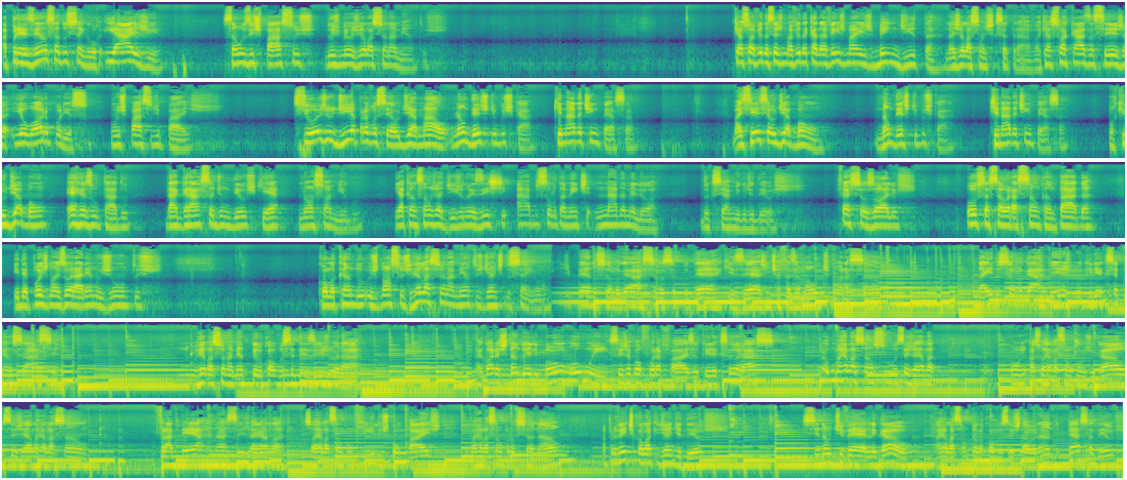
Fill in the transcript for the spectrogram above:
a presença do Senhor e age são os espaços dos meus relacionamentos. Que a sua vida seja uma vida cada vez mais bendita nas relações que você trava. Que a sua casa seja, e eu oro por isso, um espaço de paz se hoje o dia para você é o dia mau, não deixe de buscar, que nada te impeça. Mas se esse é o dia bom, não deixe de buscar, que nada te impeça, porque o dia bom é resultado da graça de um Deus que é nosso amigo. E a canção já diz: não existe absolutamente nada melhor do que ser amigo de Deus. Feche seus olhos, ouça essa oração cantada e depois nós oraremos juntos colocando os nossos relacionamentos diante do Senhor. De pé no seu lugar, se você puder, quiser, a gente vai fazer uma última oração. Daí do seu lugar mesmo, eu queria que você pensasse no relacionamento pelo qual você deseja orar. Agora, estando ele bom ou ruim, seja qual for a fase, eu queria que você orasse por alguma relação sua, seja ela a sua relação conjugal, seja ela a relação fraterna, seja ela sua relação com filhos, com pais, uma relação profissional. Aproveite e coloque diante de Deus. Se não tiver legal a relação pela qual você está orando, peça a Deus.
